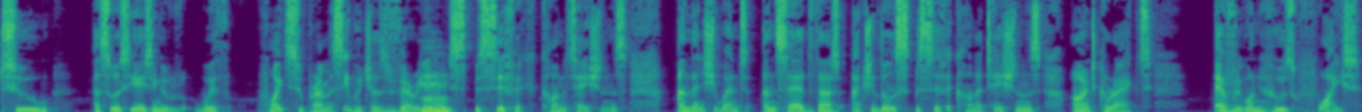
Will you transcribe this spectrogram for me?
to associating with white supremacy, which has very mm-hmm. specific connotations. And then she went and said that actually those specific connotations aren't correct. Everyone who's white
